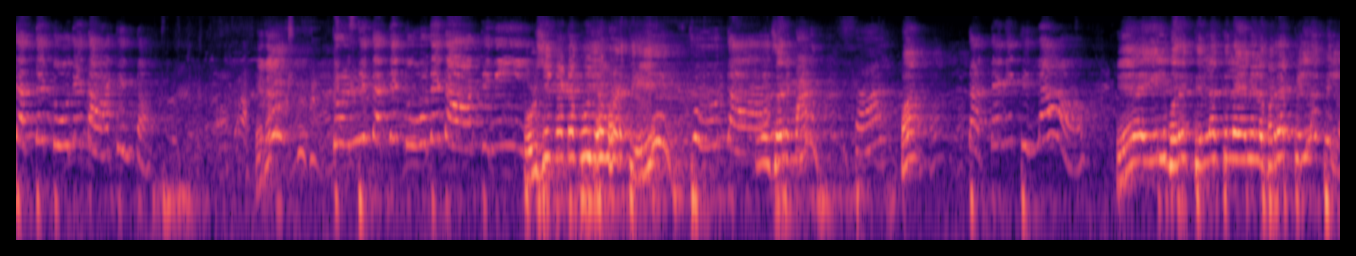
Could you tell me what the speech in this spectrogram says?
ತತ್ತೆ ತೂದೆ ತಾಕಿಂತ ಏನ ತುಳ್ಸಿ ತತ್ತೆ ತೂದೆ ತಾಕಿನಿ ತುಳಸಿ ಕಟ್ಟೆ ಪೂಜೆ ಮಾಡ್ತಿ. ಸರಿ ಮಾಡು. ಏ ಇಲ್ಲಿ ಬರೀ ತಿಲ್ಲ ತಿಲ್ಲ ಏನಿಲ್ಲ ಬರೇ ಪಿಲ್ಲ ಪಿಲ್ಲ.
